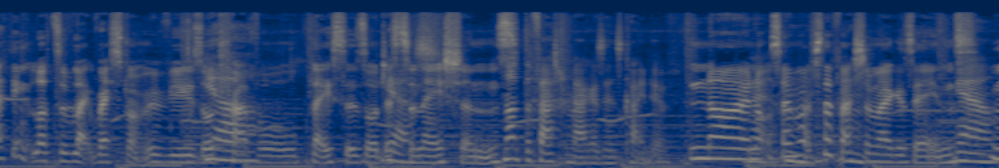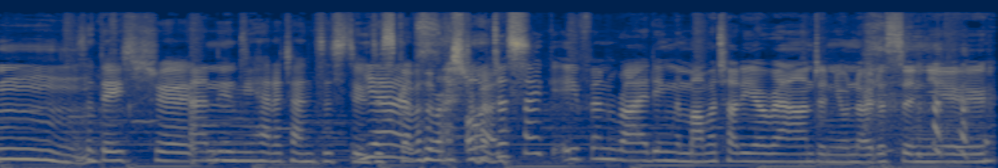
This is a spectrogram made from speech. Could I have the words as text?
I think lots of like restaurant reviews or Mm-hmm. Yeah. travel places or Yes. destinations. Not the fashion magazines, kind of. no, not so much the fashion magazines. Yeah. Mm. So they should. And- then you had a chance to Yes, discover the restaurants. Or just like even riding the mamachari around and you'll notice a new.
